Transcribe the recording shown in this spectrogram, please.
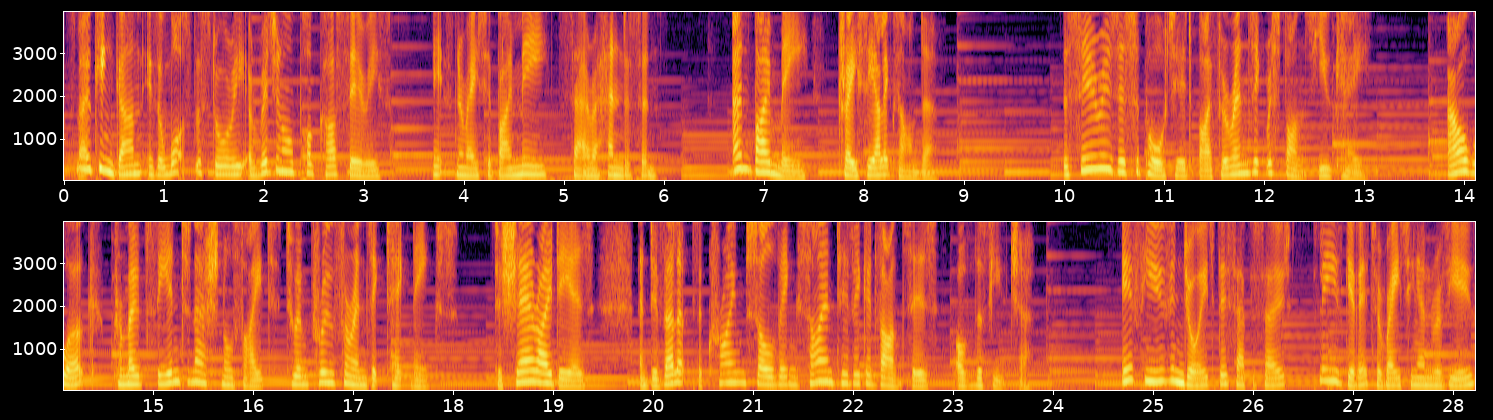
Smoking Gun is a What's the Story original podcast series. It's narrated by me, Sarah Henderson. And by me, Tracy Alexander. The series is supported by Forensic Response UK. Our work promotes the international fight to improve forensic techniques, to share ideas, and develop the crime solving scientific advances of the future. If you've enjoyed this episode, please give it a rating and review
